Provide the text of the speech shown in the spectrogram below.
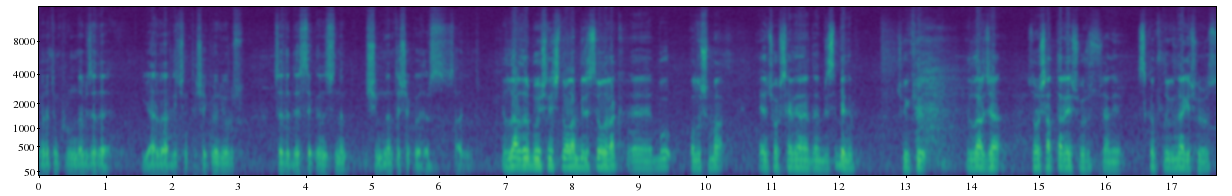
yönetim kurulunda bize de yer verdiği için teşekkür ediyoruz. Size de destekleriniz için şimdiden teşekkür ederiz. Saygılar. Yıllardır bu işin içinde olan birisi olarak e, bu oluşuma en çok sevinenlerden birisi benim. Çünkü yıllarca zor şartlar yaşıyoruz. Yani sıkıntılı günler geçiyoruz.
